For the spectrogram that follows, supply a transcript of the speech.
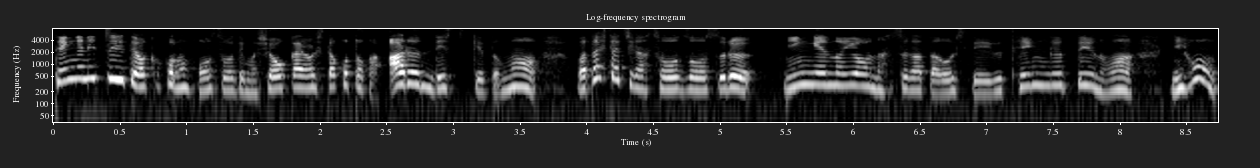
天狗については過去の放送でも紹介をしたことがあるんですけども、私たちが想像する人間のような姿をしている天狗っていうのは、日本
